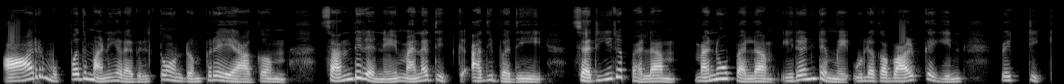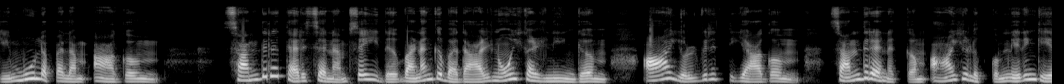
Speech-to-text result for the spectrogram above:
ஆறு முப்பது மணியளவில் தோன்றும் பிறையாகும். சந்திரனே மனதிற்கு அதிபதி. சரீர பலம் மனோபலம் இரண்டு இரண்டுமே உலக வாழ்க்கையின் வெற்றிக்கு மூலபலம் ஆகும். சந்திர தரிசனம் செய்து வணங்குவதால் நோய்கள் நீங்கும் ஆயுள் விருத்தியாகும். சந்திரனுக்கும் ஆயுளுக்கும் நெருங்கிய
